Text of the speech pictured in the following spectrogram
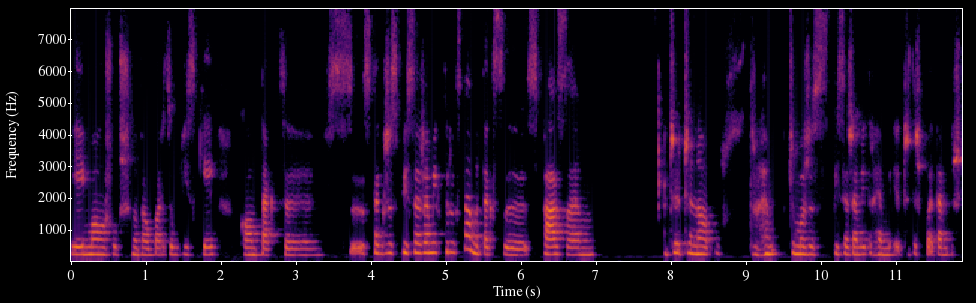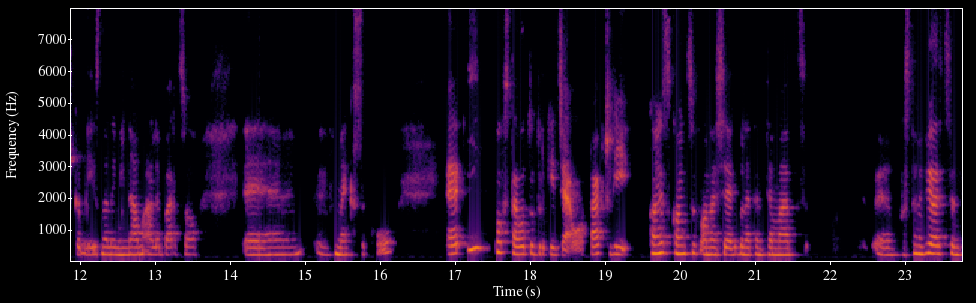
Jej mąż utrzymywał bardzo bliski kontakt y, z, z, także z pisarzami, których znamy, tak z, z Pazem, czy, czy, no, trochę, czy może z pisarzami trochę, czy też poetami troszeczkę mniej znanymi nam, ale bardzo e, w Meksyku. E, I powstało to drugie działo, tak? Czyli koniec końców ona się jakby na ten temat e, postanowiła ten,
